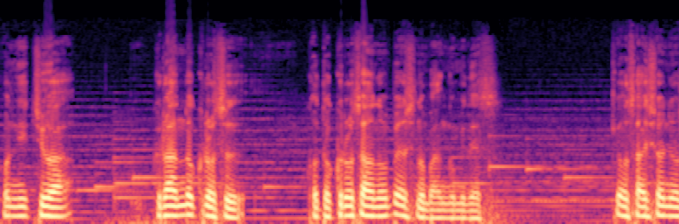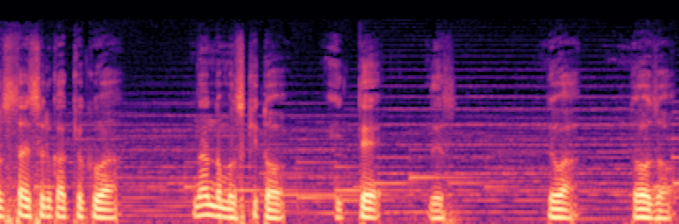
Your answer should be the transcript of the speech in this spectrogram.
こんにちは。グランドクロスこと黒沢のベースの番組です。今日最初にお伝えする楽曲は何度も好きと言ってです。では、どうぞ。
